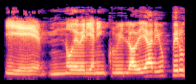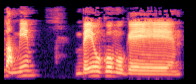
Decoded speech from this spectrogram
y no deberían incluirlo a diario, pero también veo como que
